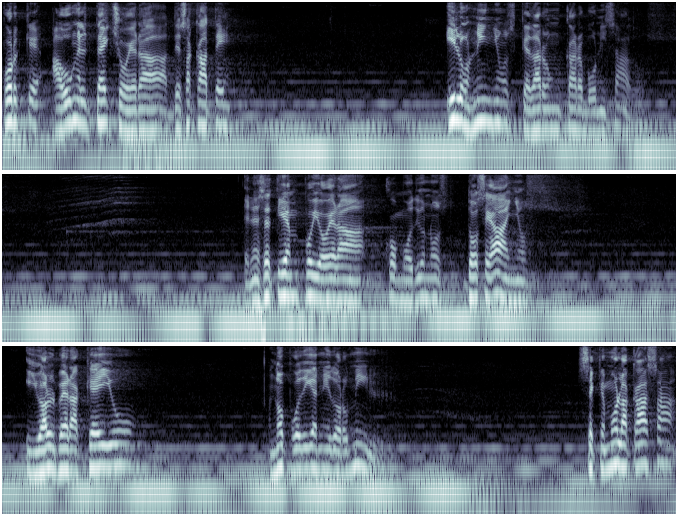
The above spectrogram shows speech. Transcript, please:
porque aún el techo era de zacate y los niños quedaron carbonizados. En ese tiempo yo era como de unos 12 años y yo al ver aquello no podía ni dormir. Se quemó la casa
